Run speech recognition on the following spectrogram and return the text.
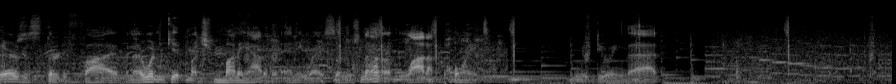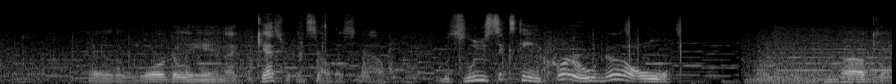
Theirs is 35, and I wouldn't get much money out of it anyway, so there's not a lot of point in me doing that. Uh, the war galleon, I guess we can sell this now. Let's lose 16 crew, no! Okay.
